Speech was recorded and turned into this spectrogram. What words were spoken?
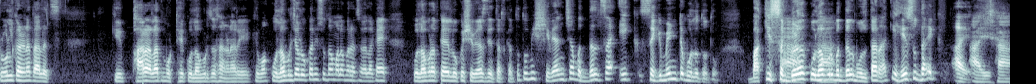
ट्रोल करण्यात आलंच. की फार आलात मोठे कोल्हापूरचं सांगणारे किंवा कोल्हापूरच्या लोकांनी सुद्धा मला बऱ्याच वेळेला काय कोल्हापुरात काय लोक शिव्याच देतात का? तर तो मी शिव्यांच्या बद्दलचा एक सेगमेंट बोलत होतो. बाकी सगळं हा, कोल्हापूरबद्दल बोलताना की हे सुद्धा एक आहे. आहे हा.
